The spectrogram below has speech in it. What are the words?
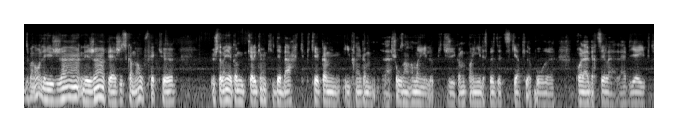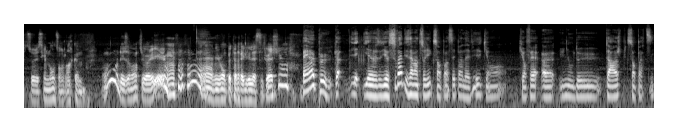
dis-moi non, les gens, les gens réagissent comment au fait que justement, il y a comme quelqu'un qui débarque, puis qui comme, il prend comme la chose en main, là, puis j'ai comme pogné l'espèce d'étiquette là, pour, euh, pour l'avertir la, la, vieille, puis tout ça. Est-ce que le monde sont genre comme Oh, des aventuriers, ils vont peut-être régler la situation? Ben, un peu. Il y, a, souvent des aventuriers qui sont passés par la ville, qui ont, qui ont fait une ou deux tâches, puis qui sont partis.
